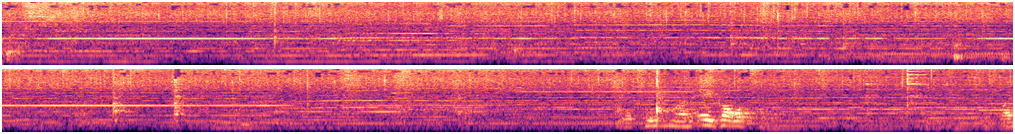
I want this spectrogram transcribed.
Yes. Dat ik maar een egg. Maar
